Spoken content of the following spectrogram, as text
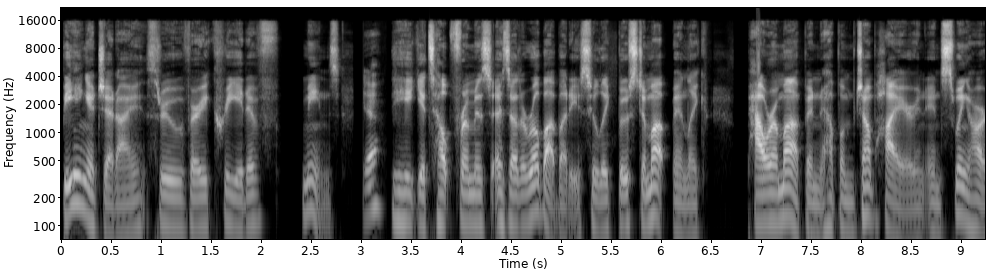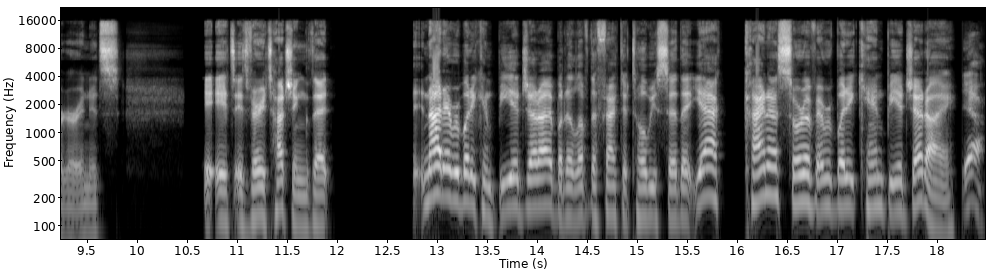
being a Jedi through very creative means. Yeah. He gets help from his, his other robot buddies who like boost him up and like power him up and help him jump higher and, and swing harder. And it's it's it's very touching that not everybody can be a Jedi, but I love the fact that Toby said that, yeah, kind of sort of everybody can be a Jedi. Yeah.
